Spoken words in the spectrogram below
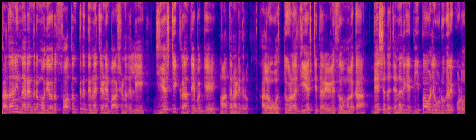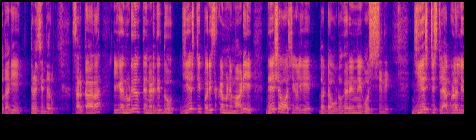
ಪ್ರಧಾನಿ ನರೇಂದ್ರ ಮೋದಿಯವರು ಸ್ವಾತಂತ್ರ್ಯ ದಿನಾಚರಣೆ ಭಾಷಣದಲ್ಲಿ ಜಿಎಸ್ಟಿ ಕ್ರಾಂತಿಯ ಬಗ್ಗೆ ಮಾತನಾಡಿದರು. ಹಲವು ವಸ್ತುಗಳ ಜಿಎಸ್ಟಿ ದರ ಇಳಿಸುವ ಮೂಲಕ ದೇಶದ ಜನರಿಗೆ ದೀಪಾವಳಿ ಉಡುಗೊರೆ ಕೊಡುವುದಾಗಿ ತಿಳಿಸಿದ್ದರು. ಸರ್ಕಾರ ಈಗ ನುಡಿದಂತೆ ನಡೆದಿದ್ದು ಜಿಎಸ್ಟಿ ಪರಿಷ್ಕರಣೆ ಮಾಡಿ ದೇಶವಾಸಿಗಳಿಗೆ ದೊಡ್ಡ ಉಡುಗೊರೆಯನ್ನೇ ಘೋಷಿಸಿದೆ. ಜಿಎಸ್ಟಿ ಸ್ಲ್ಯಾಬ್ಗಳಲ್ಲಿ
